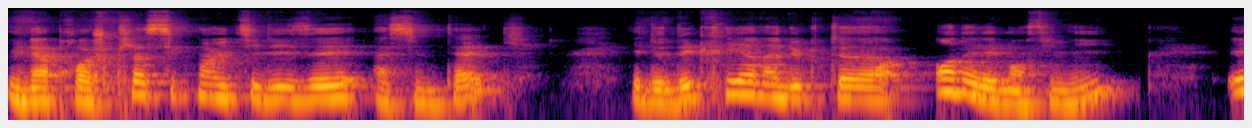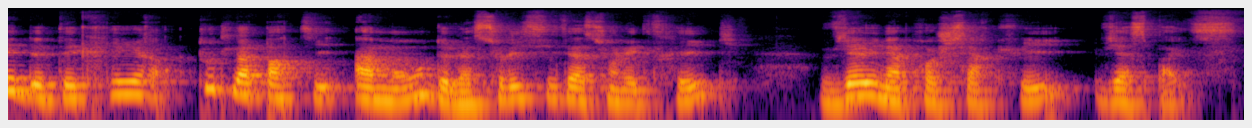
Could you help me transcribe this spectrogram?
une approche classiquement utilisée à Syntech est de décrire l'inducteur en éléments finis et de décrire toute la partie amont de la sollicitation électrique via une approche circuit via SPICE.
